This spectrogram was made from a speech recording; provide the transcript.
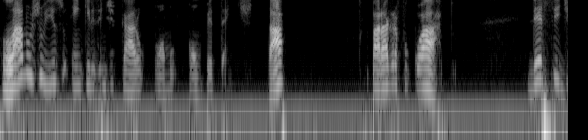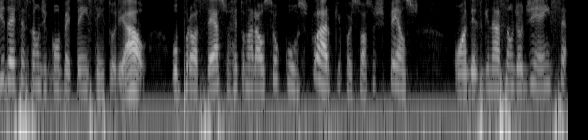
lá no juízo em que eles indicaram como competentes. Tá? Parágrafo 4 Decidida a exceção de incompetência territorial, o processo retornará ao seu curso. Claro, porque foi só suspenso, com a designação de audiência,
